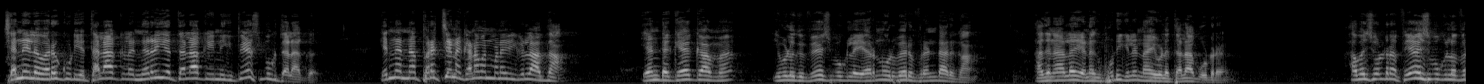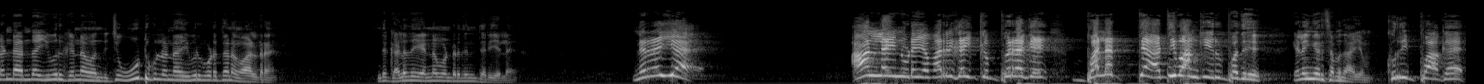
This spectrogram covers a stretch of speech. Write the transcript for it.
சென்னையில் வரக்கூடிய தலாக்கில் நிறைய தலாக்கு இன்னைக்கு ஃபேஸ்புக் தலாக்கு. என்னென்ன பிரச்சனை கணவன் மனைவிக்குள்ள அதுதான். என்கிட்ட கேட்காம இவளுக்கு ஃபேஸ்புக்கில் இரநூறு பேர் ஃப்ரெண்டாக இருக்கான். அதனால் எனக்கு பிடிக்கல நான் இவளை தலா கூடுறேன். அவள் சொல்கிறேன் ஃபேஸ்புக்கில் ஃப்ரெண்டாக இருந்தால் இவருக்கு என்ன வந்துச்சு? வீட்டுக்குள்ளே நான் இவர் கூட தானே வாழ்கிறேன் இந்த கழுதை என்ன பண்ணுறதுன்னு தெரியலை. நிறைய ஆன்லைனுடைய வருகைக்கு பிறகு பலத்த அடி வாங்கி இருப்பது இளைஞர் சமுதாயம். குறிப்பாக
